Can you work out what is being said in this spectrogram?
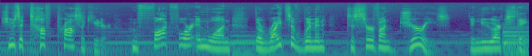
she was a tough prosecutor who fought for and won the rights of women to serve on juries in New York State.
